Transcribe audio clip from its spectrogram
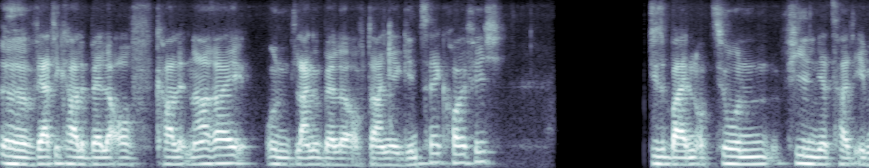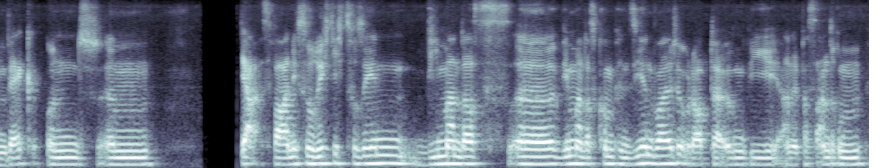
äh, vertikale Bälle auf Khaled Narei und lange Bälle auf Daniel Ginzek häufig. Diese beiden Optionen fielen jetzt halt eben weg und ähm, ja, es war nicht so richtig zu sehen, wie man das, äh, wie man das kompensieren wollte oder ob da irgendwie an etwas anderem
